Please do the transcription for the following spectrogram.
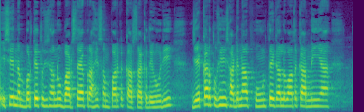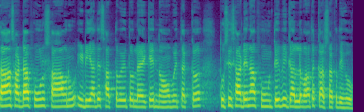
ਇਸੇ ਨੰਬਰ ਤੇ ਤੁਸੀਂ ਸਾਨੂੰ WhatsApp ਰਾਹੀਂ ਸੰਪਰਕ ਕਰ ਸਕਦੇ ਹੋ ਜੀ। ਜੇਕਰ ਤੁਸੀਂ ਸਾਡੇ ਨਾਲ ਫੋਨ ਤੇ ਗੱਲਬਾਤ ਕਰਨੀ ਆ, ਤਾਂ ਸਾਡਾ ਫੋਨ ਸ਼ਾਮ ਨੂੰ ਇੰਡੀਆ ਦੇ 7 ਵਜੇ ਤੋਂ ਲੈ ਕੇ 9 ਵਜੇ ਤੱਕ ਤੁਸੀਂ ਸਾਡੇ ਨਾਲ ਫੋਨ ਤੇ ਵੀ ਗੱਲਬਾਤ ਕਰ ਸਕਦੇ ਹੋ।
